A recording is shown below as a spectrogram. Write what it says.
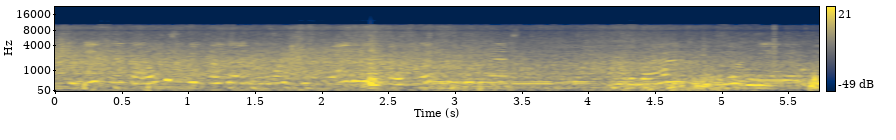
Чудесные коробочки, в которых можно использовать возможные Людмила.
